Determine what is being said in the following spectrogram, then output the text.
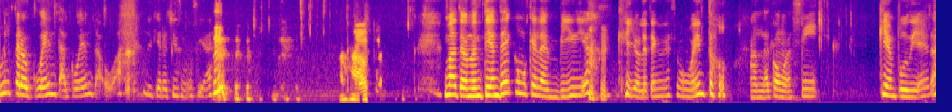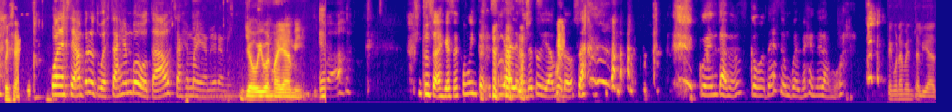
Uy, pero cuenta, cuenta. Guau, Yo quiero chismosear. Ajá, Mateo no entiende como que la envidia que yo le tengo en este momento. Anda como así. Quien pudiera. pues Pues Esteban, pero tú estás en Bogotá o estás en Miami ahora mismo. Yo vivo en Miami. Tú sabes que eso es como interesante. Hablemos de tu vida amorosa. Cuéntanos, ¿cómo te desenvuelves en el amor? Tengo una mentalidad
